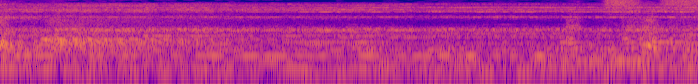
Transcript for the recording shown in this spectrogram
Allah and suffering.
